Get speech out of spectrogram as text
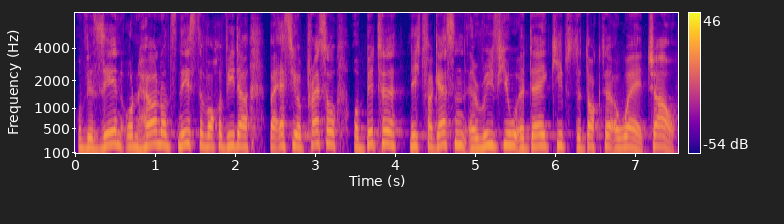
und wir sehen und hören uns nächste Woche wieder bei SEO Presso und bitte nicht vergessen, a review a day keeps the doctor away. Ciao.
